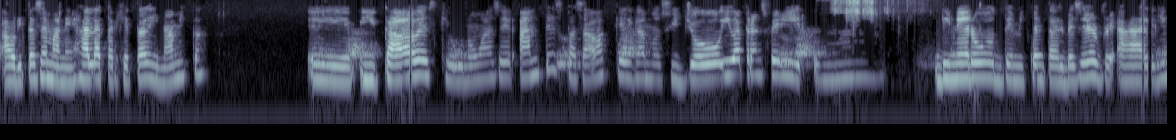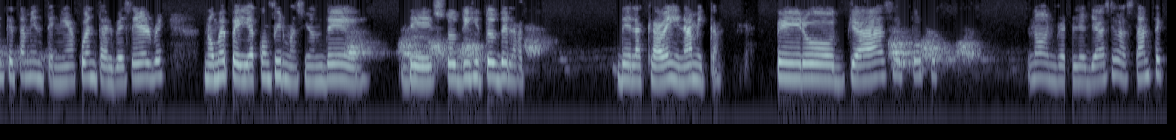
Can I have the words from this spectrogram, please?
ahorita se maneja la tarjeta dinámica eh, y cada vez que uno va a hacer, antes pasaba que, digamos, si yo iba a transferir un dinero de mi cuenta del BCR a alguien que también tenía cuenta del BCR, no me pedía confirmación de, de estos dígitos de la de la clave dinámica. Pero ya hace poco, no, en realidad ya hace bastante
